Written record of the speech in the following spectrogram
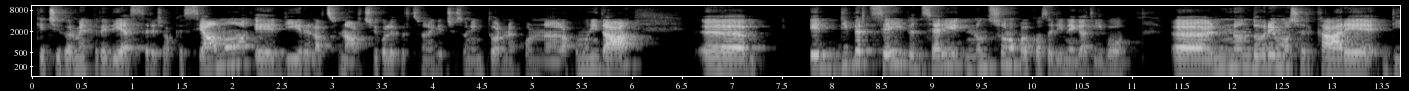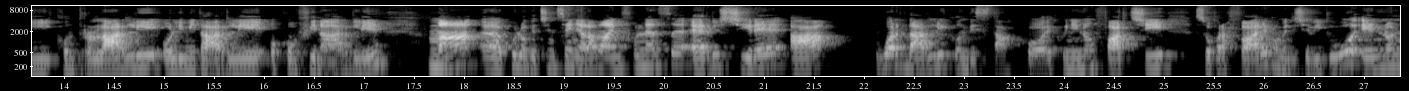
che ci permette di essere ciò che siamo e di relazionarci con le persone che ci sono intorno e con la comunità. Eh, e di per sé i pensieri non sono qualcosa di negativo, eh, non dovremmo cercare di controllarli o limitarli o confinarli, ma eh, quello che ci insegna la mindfulness è riuscire a guardarli con distacco e quindi non farci sopraffare, come dicevi tu, e non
